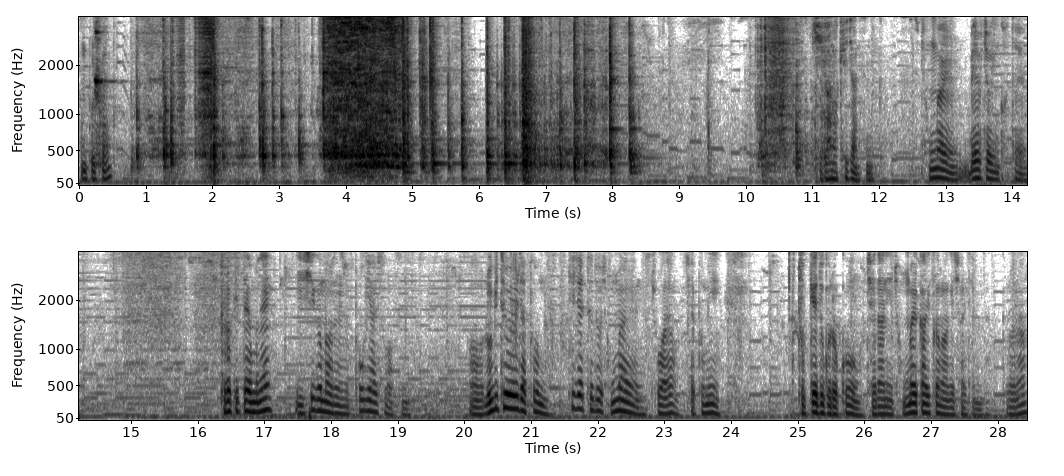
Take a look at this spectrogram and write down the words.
한번 볼까요? 막히지 않습니까? 정말 매력적인 커터예요. 그렇기 때문에 이 시그마를 포기할 수가 없습니다. 어, 루비툴 제품 TZ도 정말 좋아요. 제품이 두께도 그렇고 재단이 정말 깔끔하게 잘 됩니다. 그러나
